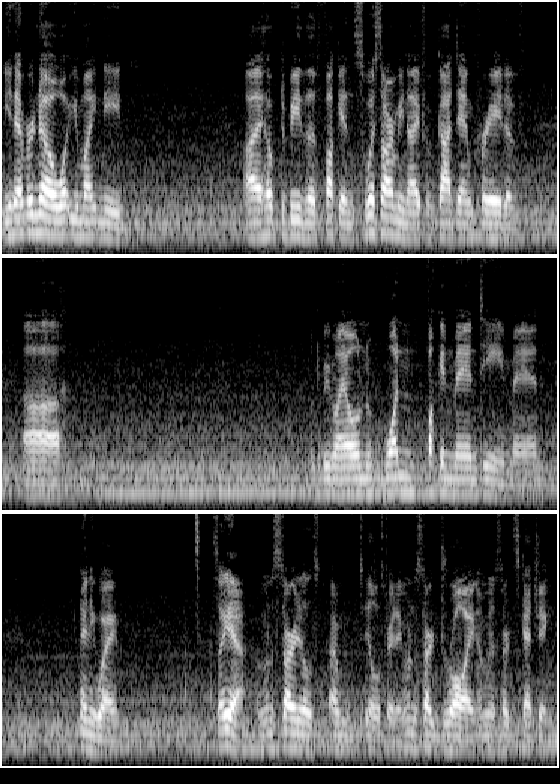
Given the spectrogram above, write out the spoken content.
You never know what you might need. I hope to be the fucking Swiss Army knife of goddamn creative. Uh, want to be my own one fucking man team, man. Anyway. So yeah, I'm gonna start illust- I'm illustrating. I'm gonna start drawing. I'm gonna start sketching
